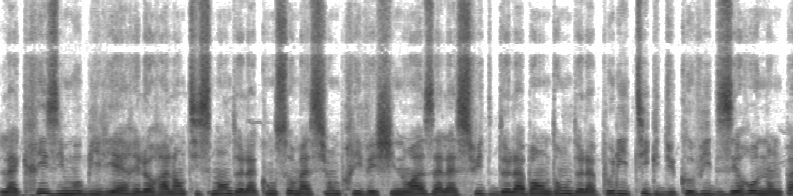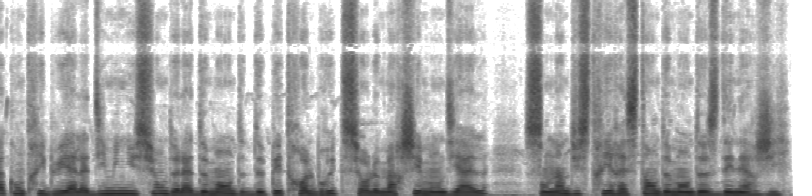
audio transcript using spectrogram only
la crise immobilière et le ralentissement de la consommation privée chinoise à la suite de l'abandon de la politique du Covid-0 n'ont pas contribué à la diminution de la demande de pétrole brut sur le marché mondial, son industrie restant demandeuse d'énergie.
